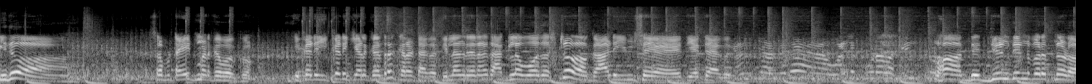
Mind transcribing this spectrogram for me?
ಇದು ಸ್ವಲ್ಪ ಟೈಟ್ ಮಾಡ್ಕೋಬೇಕು. ಈ ಕಡೆ ಈ ಕಡೆ ಕೇಳ್ಕೊಂಡ್ರೆ ಕರೆಕ್ಟ್ ಆಗುತ್ತೆ. ಇಲ್ಲಾಂದ್ರೆ ಏನಾಗುತ್ತೆ, ಅಗ್ಲ ಹೋದಷ್ಟು ಗಾಡಿ ಹಿಂಸೆ ಎತ್ತೆ ಆಗುತ್ತೆ. ಹಾಂ ದಿಂಡು ದಿಂಡು ಬರುತ್ತೆ ನೋಡು.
